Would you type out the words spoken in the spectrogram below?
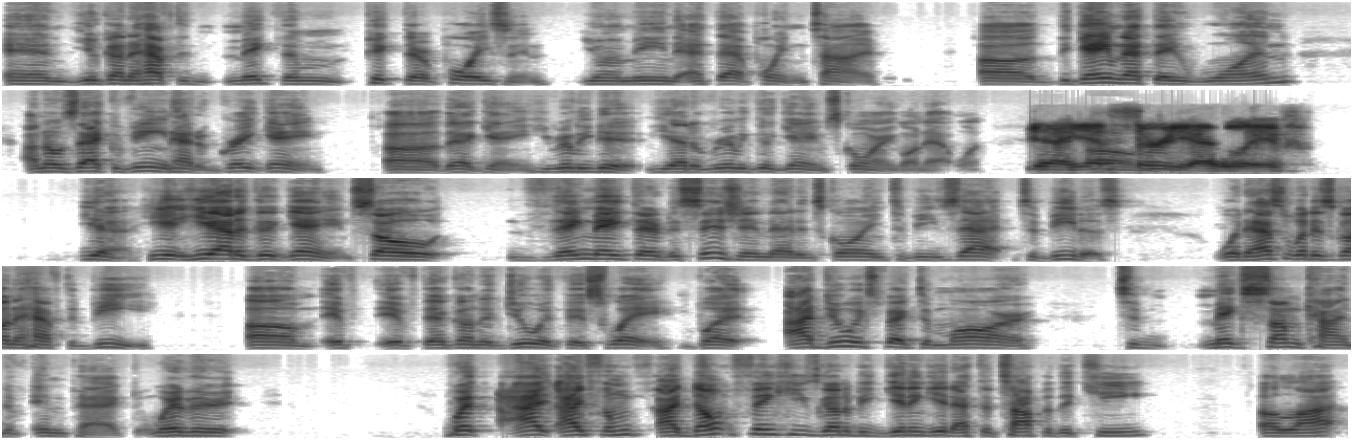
and you're going to have to make them pick their poison. You know what I mean? At that point in time, uh, the game that they won I know Zach LaVine had a great game uh, that game. He really did. He had a really good game scoring on that one. Yeah, he had um, 30, I believe. Yeah, he, he had a good game. So they made their decision that it's going to be Zach to beat us. Well, that's what it's going to have to be um, if if they're going to do it this way. But I do expect DeMar to make some kind of impact. Whether, but I I don't I don't think he's going to be getting it at the top of the key a lot.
